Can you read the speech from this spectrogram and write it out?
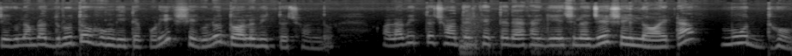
যেগুলো আমরা দ্রুত ভঙ্গিতে পড়ি সেগুলো দলবৃত্ত ছন্দ। কলাবৃত্ত ছন্দের ক্ষেত্রে দেখা গিয়েছিল যে সেই লয়টা মধ্যম,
